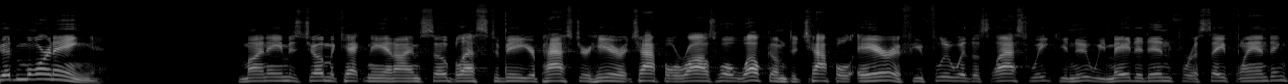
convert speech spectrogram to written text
Good morning. My name is Joe McKechnie, and I am so blessed to be your pastor here at Chapel Roswell. Welcome to Chapel Air. If you flew with us last week, you knew we made it in for a safe landing.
